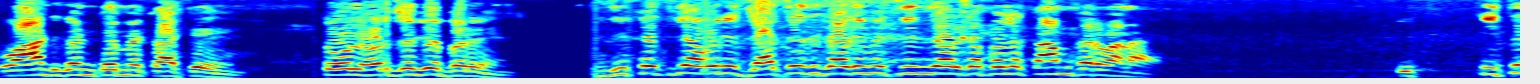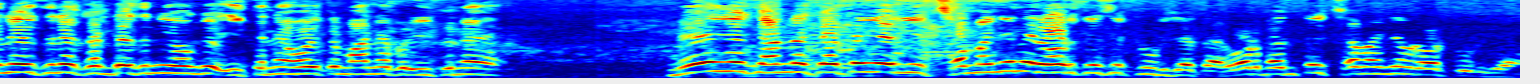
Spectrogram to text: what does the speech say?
वो आठ घंटे में काटे हैं टोल हर जगह भरे हैं दिक्कत क्या हो रही है जाते थे गाड़ी में तीन हजार का पहले काम करवाना है इत- इतने इतने खड्डे तो नहीं होंगे इतने हो तो माने पर इतने मैं ये जानना चाहता हूँ यार ये छह महीने में रोड कैसे टूट जाता है रोड बनते ही छह महीने में रोड टूट गया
